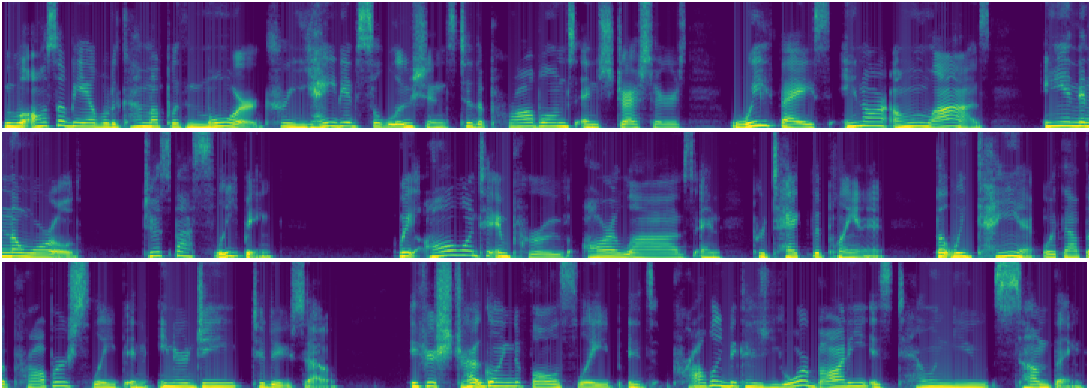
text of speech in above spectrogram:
We will also be able to come up with more creative solutions to the problems and stressors we face in our own lives and in the world just by sleeping. We all want to improve our lives and protect the planet, but we can't without the proper sleep and energy to do so. If you're struggling to fall asleep, it's probably because your body is telling you something.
